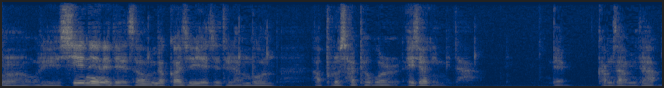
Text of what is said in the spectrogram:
어, 우리 CNN에 대해서 몇 가지 예제들 한번 앞으로 살펴볼 예정입니다. 네, 감사합니다.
